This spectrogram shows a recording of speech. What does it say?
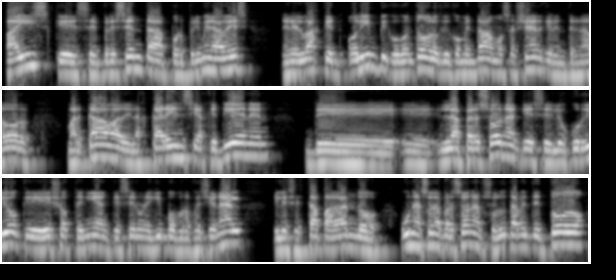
país que se presenta por primera vez en el básquet olímpico con todo lo que comentábamos ayer, que el entrenador marcaba de las carencias que tienen, de eh, la persona que se le ocurrió que ellos tenían que ser un equipo profesional y les está pagando una sola persona absolutamente todo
